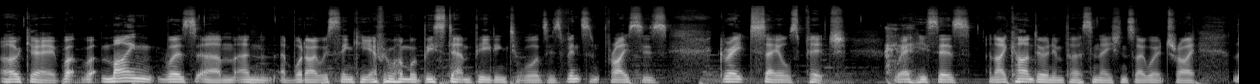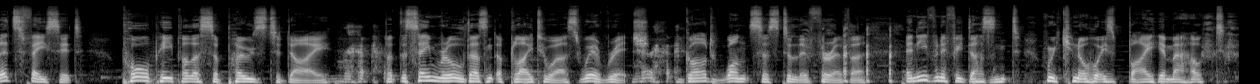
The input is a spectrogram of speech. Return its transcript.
Okay, but but mine was, um, and what I was thinking everyone would be stampeding towards is Vincent Price's great sales pitch, where he says, and I can't do an impersonation, so I won't try. Let's face it, poor people are supposed to die, but the same rule doesn't apply to us. We're rich. God wants us to live forever, and even if He doesn't, we can always buy Him out.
